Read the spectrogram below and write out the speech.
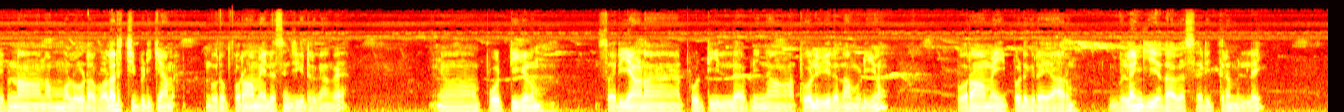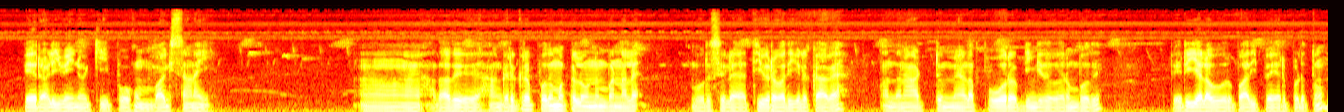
எப்படின்னா நம்மளோட வளர்ச்சி பிடிக்காமல் ஒரு பொறாமையில் செஞ்சுக்கிட்டு இருக்காங்க. போட்டிகளும் சரியான போட்டி இல்லை அப்படின்னா தோல்வியில் தான் முடியும். பொறாமைப்படுகிற யாரும் விளங்கியதாக சரித்திரம் இல்லை பேரழிவை நோக்கி போகும் பாகிஸ்தானை அதாவது அங்கே இருக்கிற பொதுமக்கள் ஒன்றும் பண்ணலை. ஒரு சில தீவிரவாதிகளுக்காக அந்த நாட்டு மேலே போர் அப்படிங்கிறது வரும்போது பெரிய அளவு ஒரு பாதிப்பை ஏற்படுத்தும்.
